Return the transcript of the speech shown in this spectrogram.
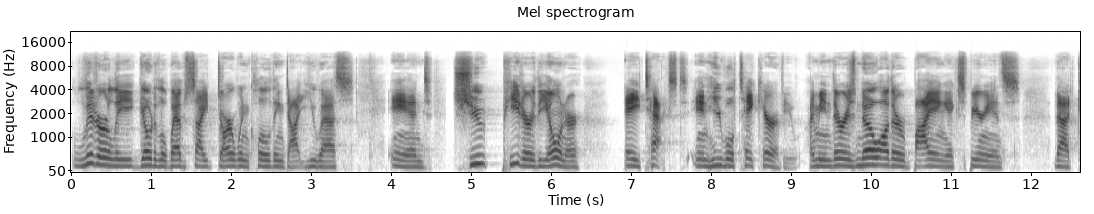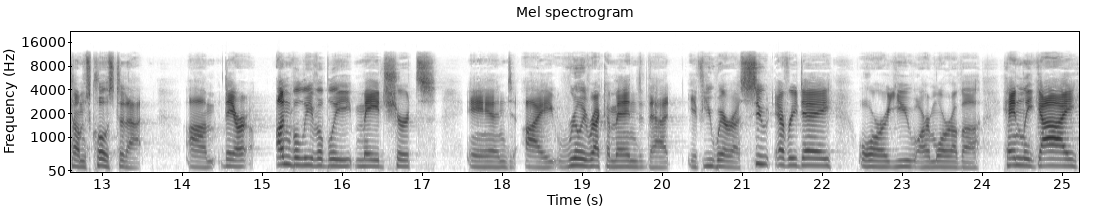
literally go to the website darwinclothing.us and shoot Peter, the owner, a text, and he will take care of you. I mean, there is no other buying experience that comes close to that. Um, they are unbelievably made shirts, and I really recommend that if you wear a suit every day or you are more of a Henley guy,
